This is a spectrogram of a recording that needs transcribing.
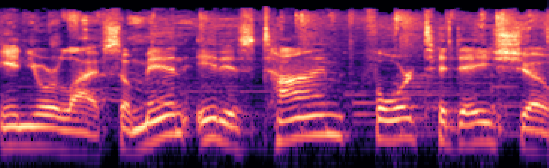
in your life. So, men, it is time for today's show.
